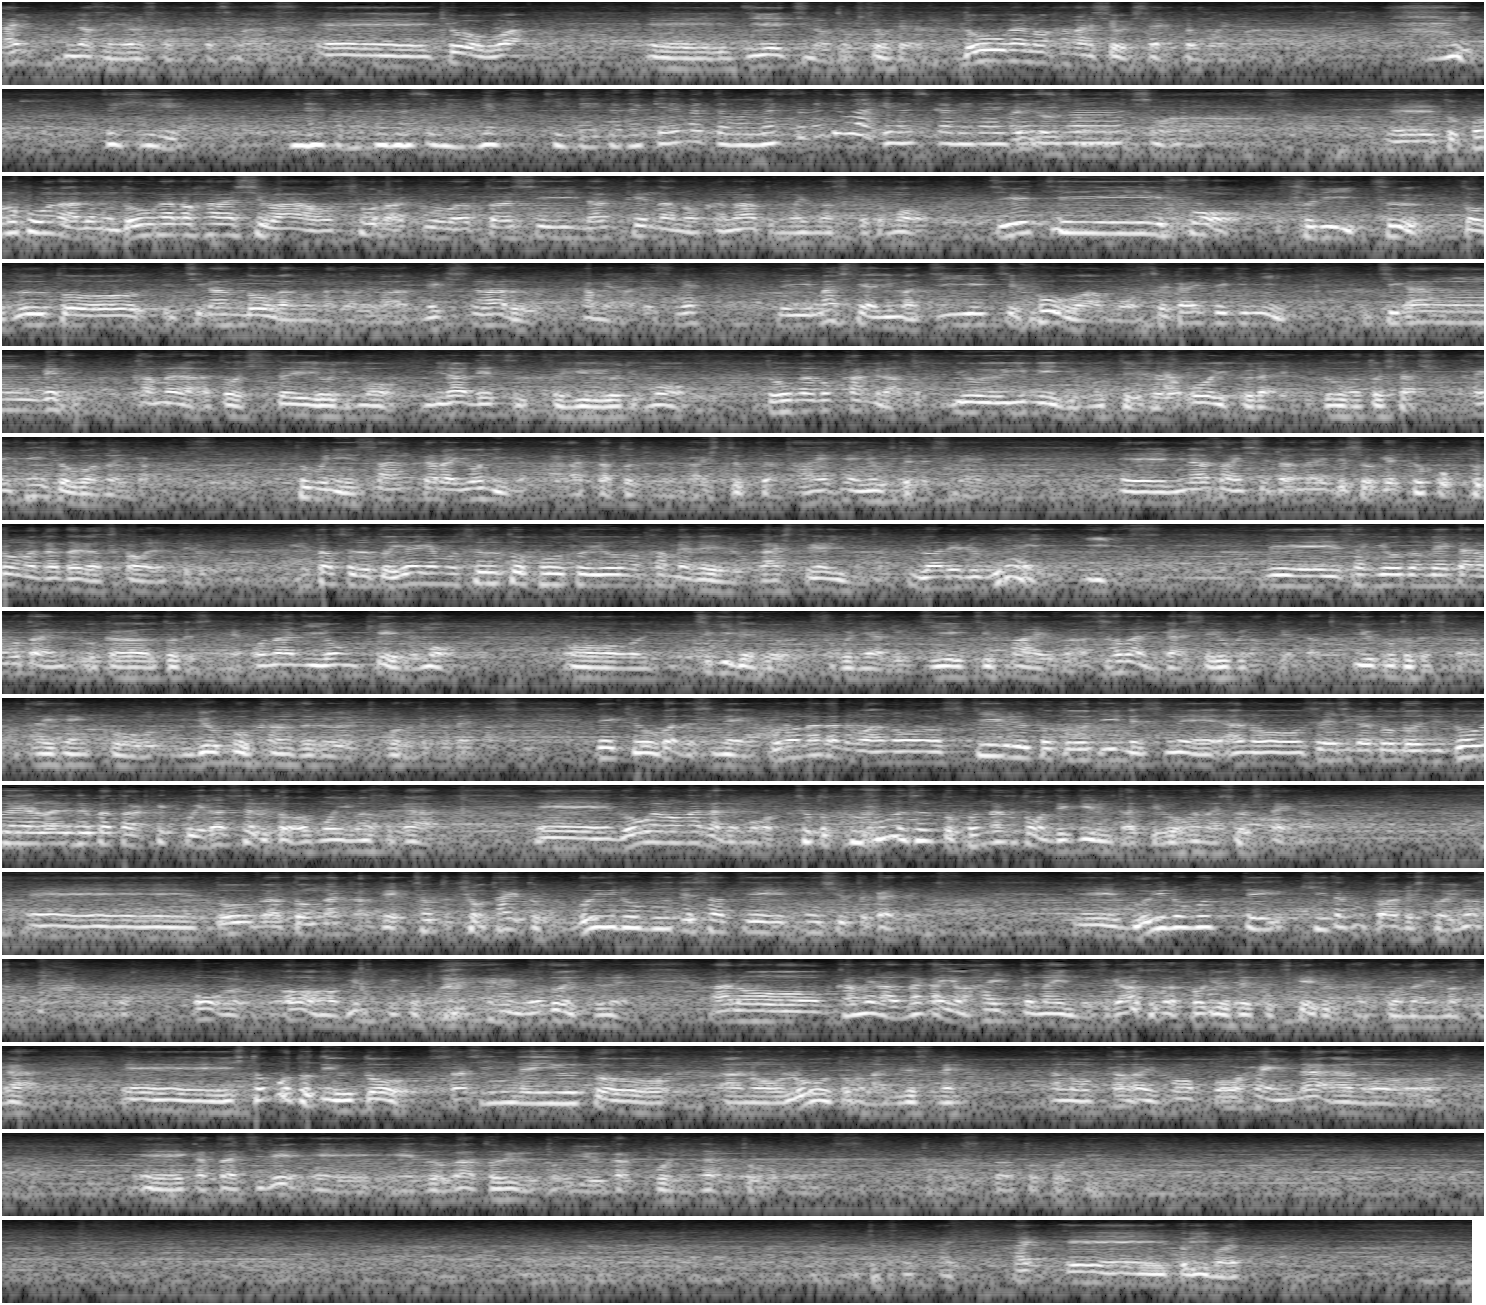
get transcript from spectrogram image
はい皆さんよろしくお願いいたします、えー、今日は、えー、GH の特徴である動画の話をしたいと思います。はいぜひ皆様楽しみにね聞いていただければと思います。それではよろしくお願いいたします、はい、えーと、このコーナーでも動画の話はおそらく私だけなのかなと思いますけども GH4、3、2とずっと一眼動画の中では歴史のあるカメラですね。でましてや今 GH4 はもう世界的に一眼レフカメラとしてよりもミラーレスというよりも動画のカメラというイメージを持っている人が多いくらい動画としては大変評判のいいカメラです。特に3から4に上がった時の画質ってのは大変良くてですねえー、皆さん知らないでしょうけど結構プロの方が使われてる。下手するとややもすると放送用のカメラより画質がいいと言われるぐらいいいです。で先ほどメーカーのことに伺うとですね同じ 4K でも次出るそこにある GH5 はさらに画質が良くなってるんだということですから大変こう魅力を感じるところでございます。で今日はですねこの中でもあのスチールと同時にですねあの政治家と同時に動画やられてる方は結構いらっしゃるとは思いますが、えー、動画の中でもちょっと工夫をするとこんなこともできるんだというお話をしたいなと。えー、動画の中でちょっと今日タイトル Vlog で撮影編集って書いてあります、えー、Vlog って聞いたことある人はいますか？おお見て結構 ご存知ですね。あのカメラの中には入ってないんですが後から取り寄せてつける格好になりますがえー、一言で言うと写真で言うとあのローと同じですね。あのかなり広範囲なあの、えー、形で、えー、映像が撮れるという格好になると思います。スタートこれではい、はい、えーと今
